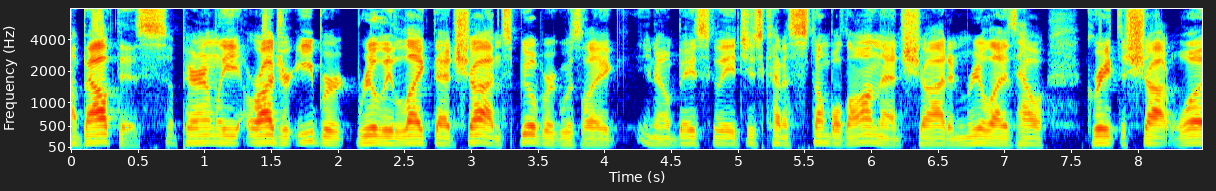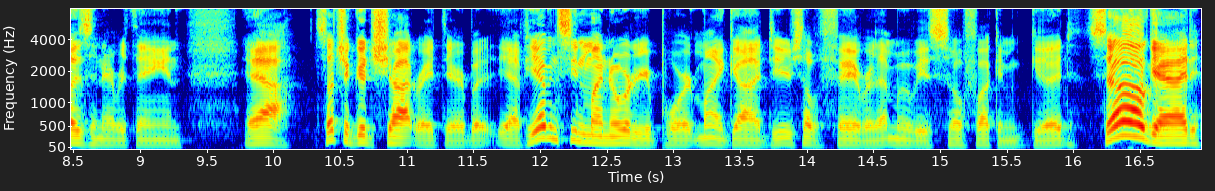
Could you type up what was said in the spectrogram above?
about this. Apparently, Roger Ebert really liked that shot, and Spielberg was like, you know, basically it just kind of stumbled on that shot and realized how great the shot was and everything. And yeah, such a good shot right there. But yeah, if you haven't seen Minority Report, my God, do yourself a favor. That movie is so fucking good. So good.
